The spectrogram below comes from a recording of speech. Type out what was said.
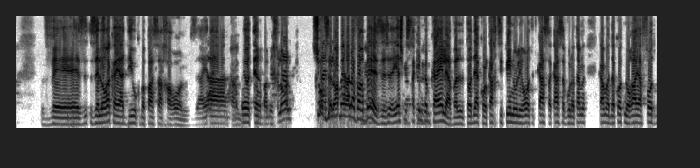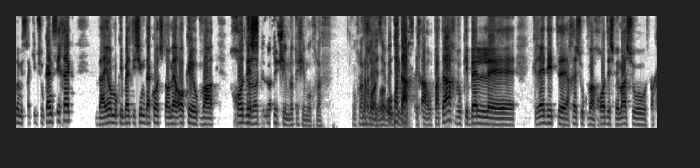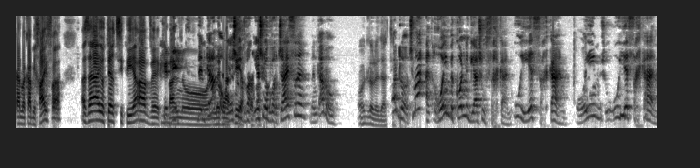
וזה זה לא רק היה דיוק בפס האחרון, זה היה הרבה יותר במכלול. שוב, זה לא אומר עליו הרבה, זה- זה- יש משחקים גם כאלה, אבל אתה יודע, כל כך ציפינו לראות את קאסה קאסה, והוא נתן כמה דקות נורא יפות במשחקים שהוא כן שיחק, והיום הוא קיבל 90 דקות, שאתה אומר, אוקיי, הוא כבר לא, חודש לא, לא 90, לא 90, הוא הוחלף. נכון, הוא הוא. פתח, סליחה, הוא פתח והוא קיבל אה, קרדיט אה, אחרי שהוא כבר חודש ומשהו שחקן מכבי חיפה, אז היה יותר ציפייה וקיבלנו לדעתי לו כבר- עכשיו. יש לו כבר 19? בן כמה הוא? עוד לא לדעתי. עוד לא. תשמע, רואים בכל נגיעה שהוא שחקן. הוא יהיה שחקן. רואים שהוא יהיה שחקן.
